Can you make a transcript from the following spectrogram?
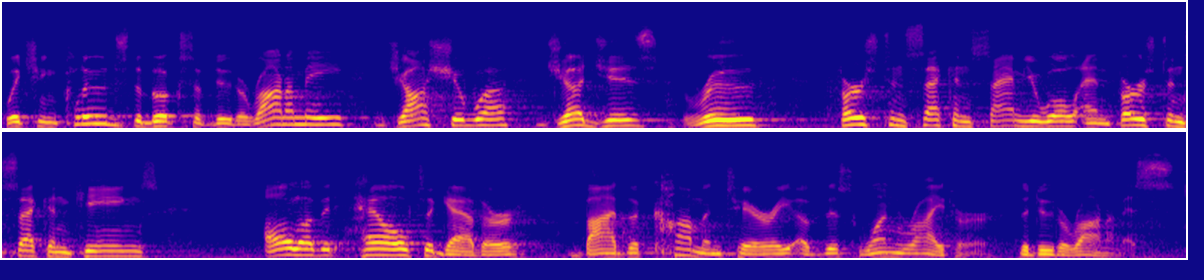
which includes the books of Deuteronomy, Joshua, Judges, Ruth, 1st and 2nd Samuel, and 1st and 2nd Kings, all of it held together by the commentary of this one writer, the Deuteronomist.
